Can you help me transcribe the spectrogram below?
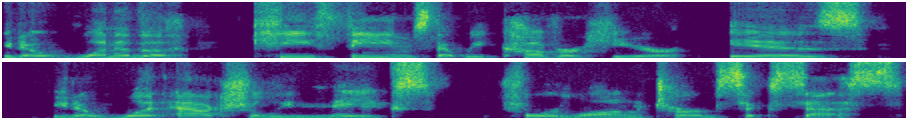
you know, one of the key themes that we cover here is you know, what actually makes for long term success.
